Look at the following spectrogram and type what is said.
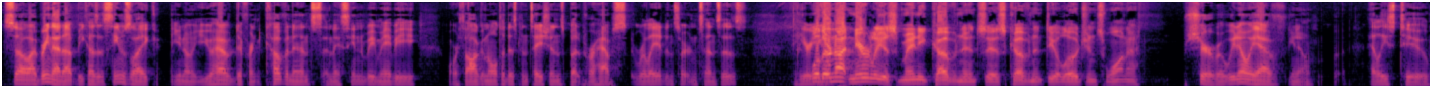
So I bring that up because it seems like you know you have different covenants, and they seem to be maybe orthogonal to dispensations, but perhaps related in certain senses. Here, Well, you, they're not nearly as many covenants as covenant theologians want to. Sure, but we know we have, you know, at least two.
